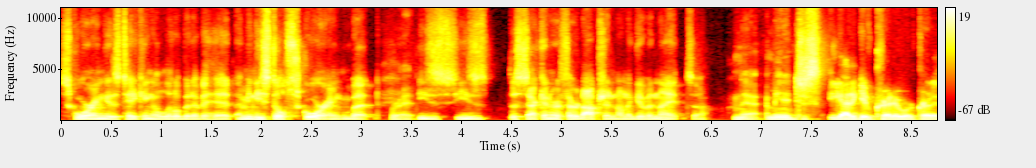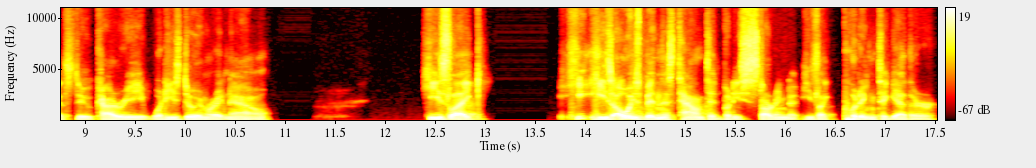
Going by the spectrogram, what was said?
scoring is taking a little bit of a hit. I mean, he's still scoring, but right. he's he's the second or third option on a given night. So Yeah. I mean, it just, you got to give credit where credit's due. Kyrie, what he's doing right now he's like he he's always been this talented, but he's starting to he's like putting together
